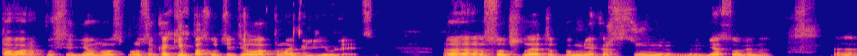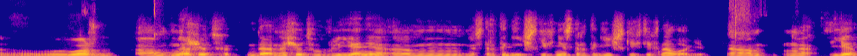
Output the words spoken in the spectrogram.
товаров повседневного спроса, каким, по сути дела, автомобиль является. Э, собственно, это, мне кажется, не особенно важно. А, насчет, да, насчет влияния э, стратегических, нестратегических технологий. Э, я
